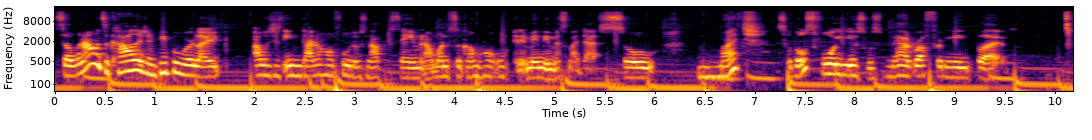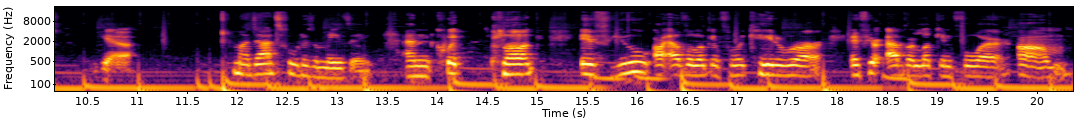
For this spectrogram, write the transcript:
So when I went to college and people were like, I was just eating dining hall food, it was not the same, and I wanted to come home, and it made me miss my dad so much. So those four years was mad rough for me, but yeah, my dad's food is amazing. And quick plug if you are ever looking for a caterer, if you're ever looking for um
